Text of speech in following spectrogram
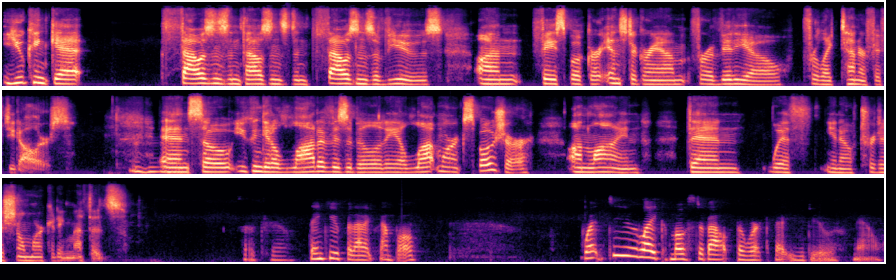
you can get thousands and thousands and thousands of views on Facebook or Instagram for a video for like 10 or 50 dollars. Mm-hmm. And so you can get a lot of visibility, a lot more exposure online than with, you know, traditional marketing methods. So true. Thank you for that example. What do you like most about the work that you do now?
